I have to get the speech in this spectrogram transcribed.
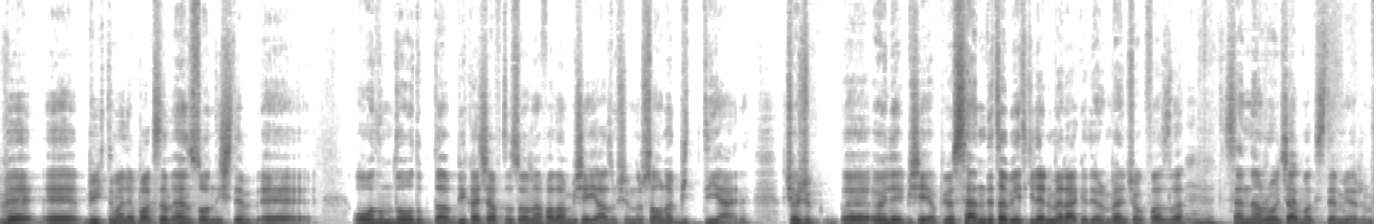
Ve e, büyük ihtimalle baksam en son işte e, oğlum doğduktan birkaç hafta sonra falan bir şey yazmışımdır. Sonra bitti yani. Çocuk e, öyle bir şey yapıyor. Sen de tabii etkilerini merak ediyorum. Ben çok fazla evet. senden rol çalmak ya, istemiyorum.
